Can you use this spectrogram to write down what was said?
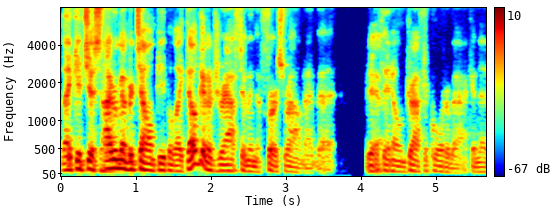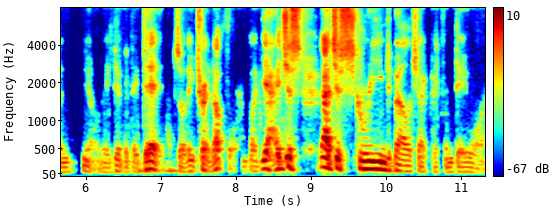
Like it just I remember telling people like they'll get a draft him in the first round, I bet yeah. if they don't draft a quarterback. And then, you know, they did what they did. So they traded up for him. But yeah, it just that just screamed Belichick pick from day one.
